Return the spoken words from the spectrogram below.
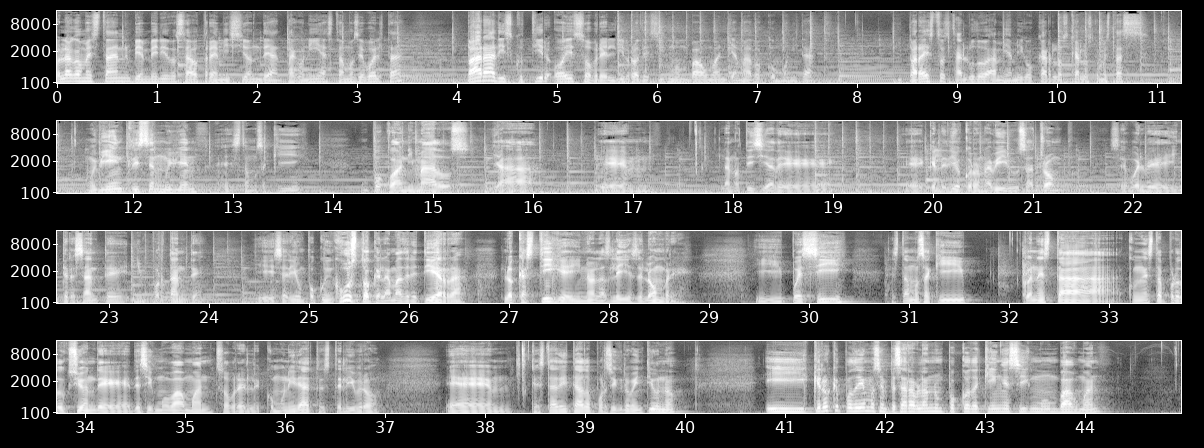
Hola, ¿cómo están? Bienvenidos a otra emisión de Antagonía. Estamos de vuelta para discutir hoy sobre el libro de Sigmund Bauman llamado Comunidad. Y para esto saludo a mi amigo Carlos. Carlos, ¿cómo estás? Muy bien, Cristian, muy bien. Estamos aquí un poco animados. Ya em, la noticia de eh, que le dio coronavirus a Trump se vuelve interesante, importante. Y sería un poco injusto que la madre tierra lo castigue y no las leyes del hombre. Y pues sí, estamos aquí con esta, con esta producción de, de Sigmund Bauman sobre la comunidad, este libro eh, que está editado por Siglo XXI. Y creo que podríamos empezar hablando un poco de quién es Sigmund Bauman,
